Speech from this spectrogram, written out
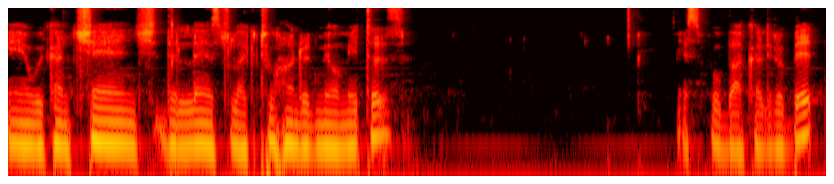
And we can change the lens to like 200 millimeters. Let's pull back a little bit.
